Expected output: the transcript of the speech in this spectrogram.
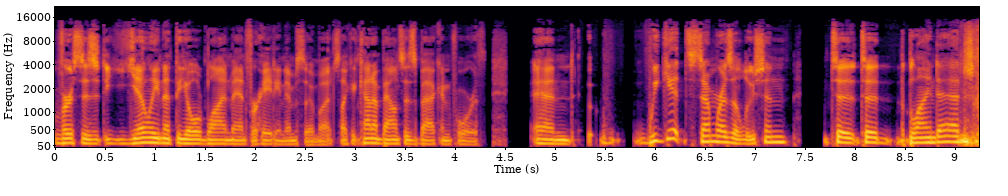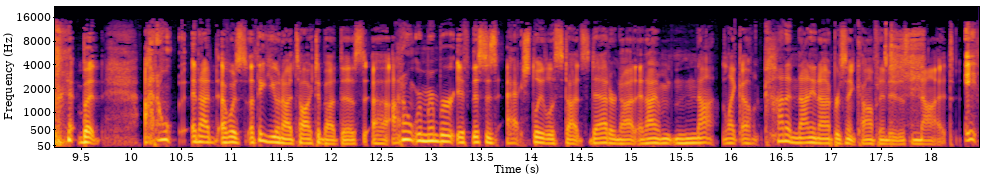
versus yelling at the old blind man for hating him so much. Like it kind of bounces back and forth, and we get some resolution to to the blind dad but i don't and I, I was i think you and i talked about this uh, i don't remember if this is actually lestat's dad or not and i'm not like i'm kind of 99% confident it is not It,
